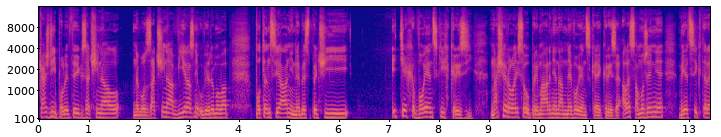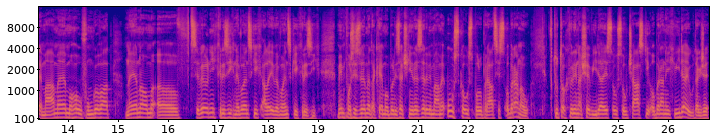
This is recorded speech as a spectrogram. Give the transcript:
každý politik začínal nebo začíná výrazně uvědomovat potenciální nebezpečí i těch vojenských krizí. Naše role jsou primárně na nevojenské krize, ale samozřejmě věci, které máme, mohou fungovat nejenom eh, v civilních krizích, nevojenských, ale i ve vojenských krizích. My pořizujeme také mobilizační rezervy, máme úzkou spolupráci s obranou. V tuto chvíli naše výdaje jsou součástí obraných výdajů, takže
